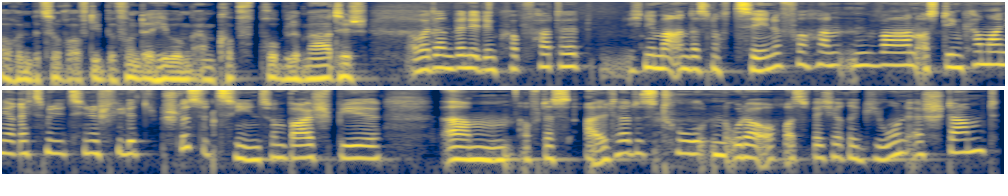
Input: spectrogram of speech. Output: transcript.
auch in Bezug auf die Befunderhebung am Kopf problematisch. Aber dann, wenn ihr den Kopf hattet, ich nehme an, dass noch Zähne vorhanden waren, aus denen kann man ja rechtsmedizinisch viele Schlüsse ziehen, zum Beispiel ähm, auf das Alter des Toten oder auch aus welcher Region er stammt.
